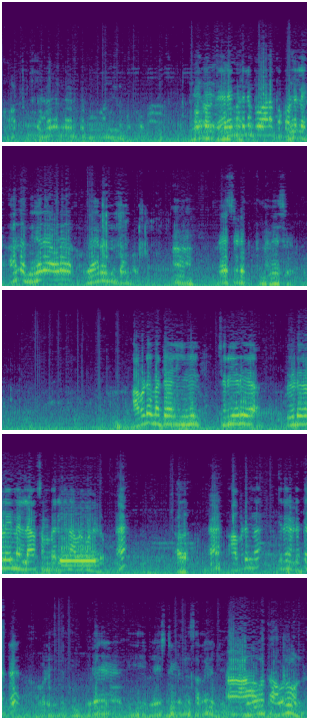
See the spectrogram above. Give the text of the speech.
ഹോട്ടലിൽ പോവാണെങ്കിൽ പൊക്കോ. വേറെ എങ്ങോട്ടിലും പോവാണ് പൊക്കോണ്ടല്ലേ അല്ല നേരെ അവിടെ വേറെ ഒരു സംഭവം. വേസ്റ്റ് എടുക്കുന്നത് വേസ്റ്റ് അവിടെ മറ്റേ ഈ ചെറിയ ചെറിയ വീടുകളിൽ നിന്നെല്ലാം സംഭരിക്കുന്ന അവിടെ കൊണ്ടിടും ഏഹ് അതെ. ഏഹ് അവിടുന്ന് ഇത് എടുത്തിട്ട് അവിടെ ഇവിടെ ഈ വേസ്റ്റ് ഇടുന്ന സമയത്ത് അവിടെ ഉണ്ട്.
